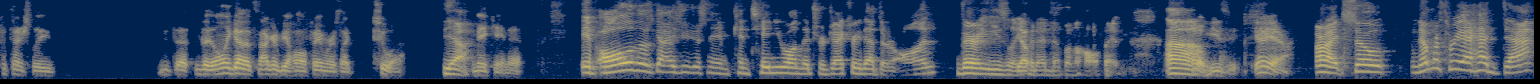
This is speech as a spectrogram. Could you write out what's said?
potentially that the only guy that's not going to be a Hall of Famer is like Tua. Yeah, making it. If all of those guys you just named continue on the trajectory that they're on, very easily yep. could end up in the Hall of Fame. Um, oh, easy. Yeah, yeah. All right, so number three, I had Dak,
